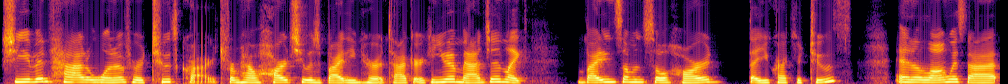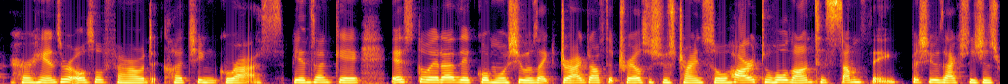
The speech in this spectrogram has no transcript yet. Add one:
She even had one of her tooth cracked from how hard she was biting her attacker. Can you imagine, like, biting someone so hard that you crack your tooth? And along with that, her hands were also found clutching grass. Piensan que esto era de como she was like dragged off the trail, so she was trying so hard to hold on to something, but she was actually just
